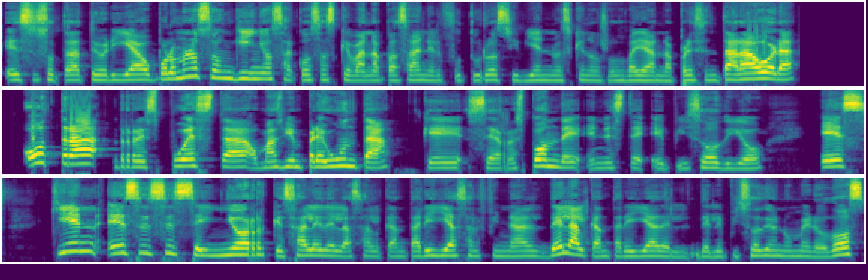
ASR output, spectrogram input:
esa es otra teoría, o por lo menos son guiños a cosas que van a pasar en el futuro, si bien no es que nos los vayan a presentar ahora. Otra respuesta, o más bien pregunta, que se responde en este episodio es ¿Quién es ese señor que sale de las alcantarillas al final de la alcantarilla del, episodio número 2?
